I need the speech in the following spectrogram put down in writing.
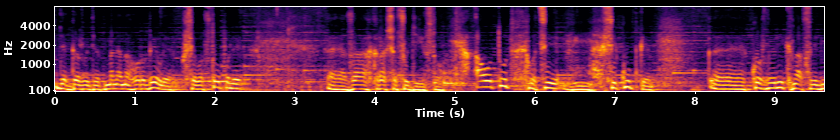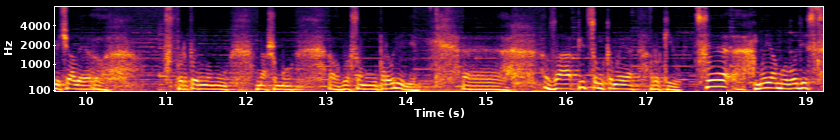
як кажуть, мене нагородили в Севастополі за краще суддівство. А отут оці всі кубки, е, кожен рік нас відмічали е, в спортивному нашому обласному управлінні е, за підсумками років. Це е, моя молодість.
